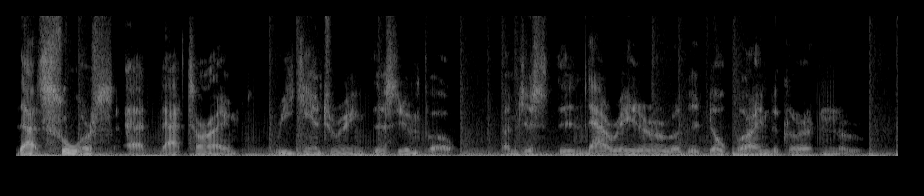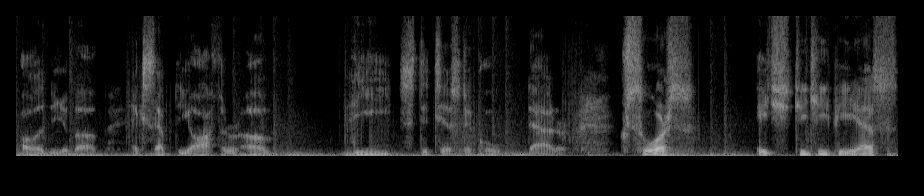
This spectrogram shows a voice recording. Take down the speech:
That source at that time, recantering this info, I'm just the narrator or the dope behind the curtain or all of the above, except the author of the statistical data. Source https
